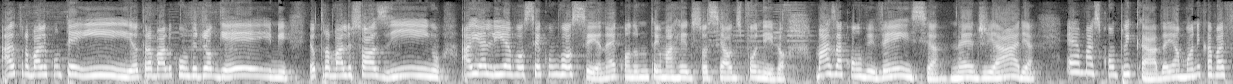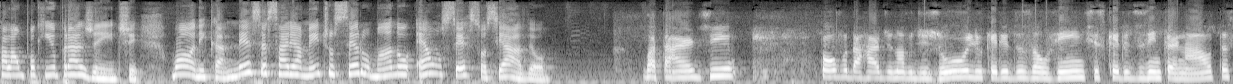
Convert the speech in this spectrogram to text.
ah, eu trabalho com TI, eu trabalho com videogame, eu trabalho sozinho. Aí ali é você com você, né? Quando não tem uma rede social disponível. Mas a convivência, né, diária é mais complicada. E a Mônica vai falar um pouquinho pra gente. Mônica, necessariamente o ser humano é um ser sociável? Boa tarde, povo da Rádio 9 de Julho, queridos ouvintes, queridos internautas.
